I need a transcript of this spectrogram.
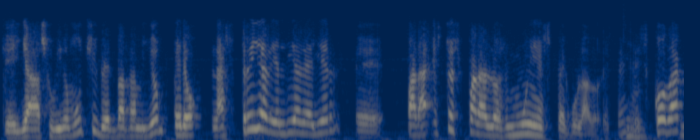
que ya ha subido mucho, y Bed Bath Millón, pero la estrella del día de ayer, eh, para esto es para los muy especuladores. ¿eh? Es Kodak,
